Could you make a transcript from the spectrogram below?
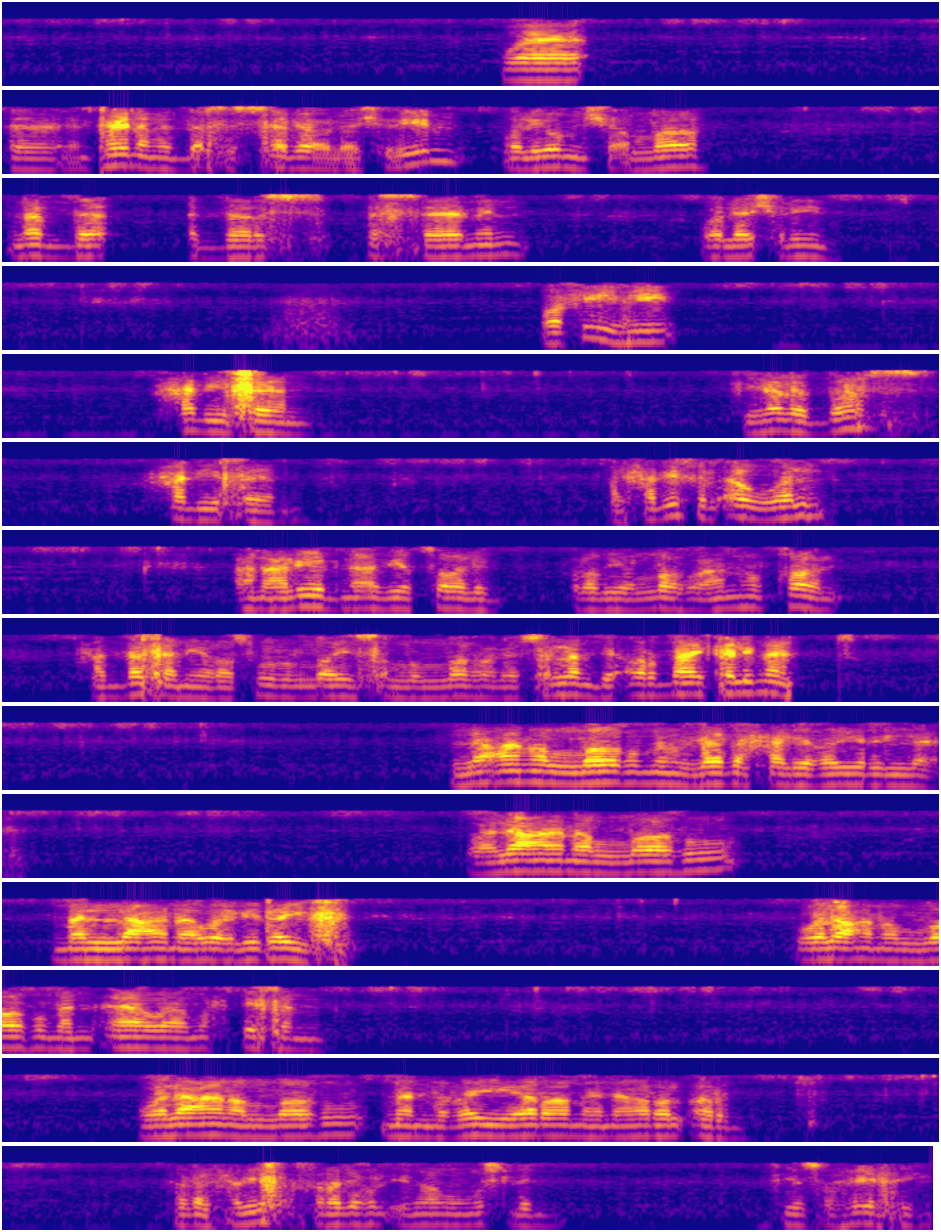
وانتهينا من الدرس السابع والعشرين. واليوم إن شاء الله نبدأ الدرس الثامن والعشرين وفيه حديثان. في هذا الدرس حديثان. الحديث الأول عن علي بن أبي طالب رضي الله عنه قال حدثني رسول الله صلى الله عليه وسلم بأربع كلمات. لعن الله من ذبح لغير الله. ولعن الله من لعن والديه. ولعن الله من آوى محدثا. ولعن الله من غير منار الأرض. هذا الحديث أخرجه الإمام مسلم في صحيحه.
